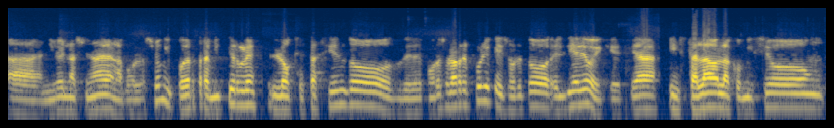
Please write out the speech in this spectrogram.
a, nivel nacional a la población y poder transmitirle lo que está haciendo desde el Congreso de la República y sobre todo el día de hoy, que se ha instalado la comisión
